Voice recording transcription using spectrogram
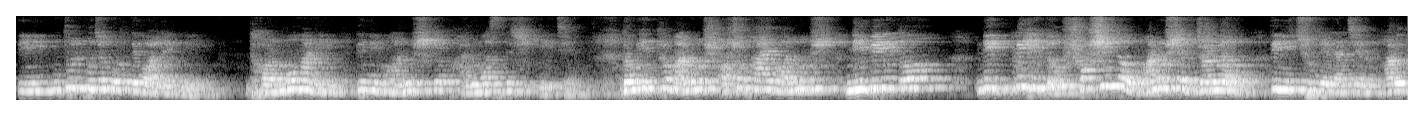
তিনি পুতুল পুজো করতে বলেননি। ধর্ম মানে তিনি মানুষকে ভালোবাসতে শিখিয়েছেন। দরিদ্র মানুষ, অসহায় মানুষ, নিপীড়িত নিগৃহীত, শোষিত মানুষের জন্য তিনি ছুটে গেছেন ভারত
